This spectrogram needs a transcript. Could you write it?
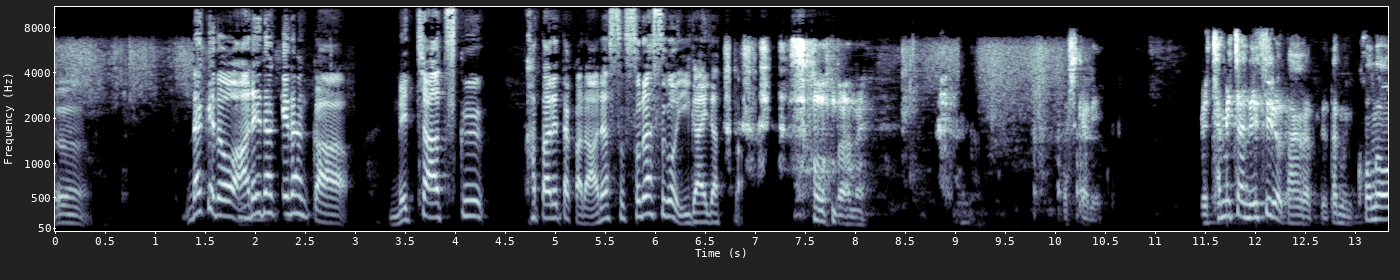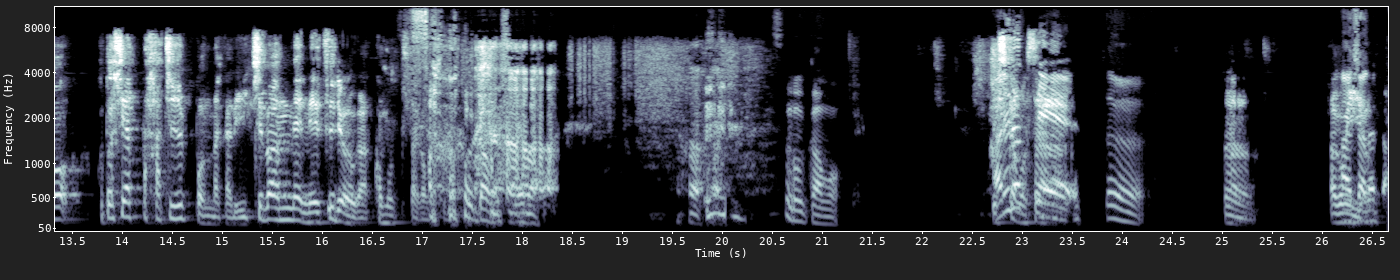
うん。だけど、あれだけなんか、めっちゃ熱く語れたから、あれはす、それはすごい意外だった。そうだね。確かに。めちゃめちゃ熱量高かったよ。多分この、今年やった80本の中で一番ね、熱量がこもってたかもしれない。そうかもしれない。そうかも。あれだって、うん。うん。あ、ごめあ、んよじゃあなん。か、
